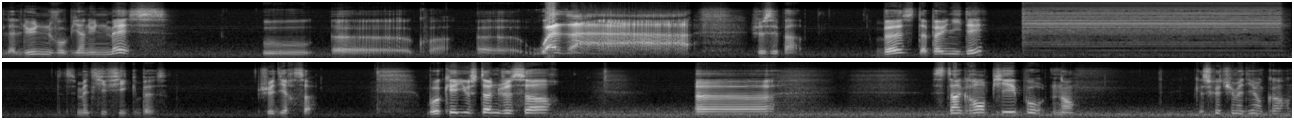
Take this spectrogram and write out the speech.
La Lune vaut bien une messe. Ou quoi euh, Je sais pas. Buzz, t'as pas une idée? Magnifique, Buzz. Je vais dire ça. Bon, ok, Houston, je sors. Euh... C'est un grand pied pour... Non. Qu'est-ce que tu m'as dit encore?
